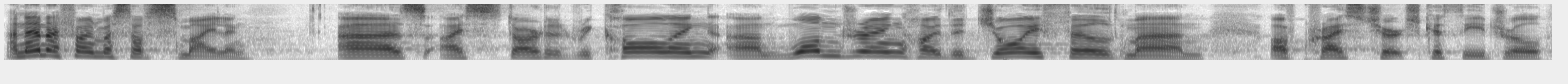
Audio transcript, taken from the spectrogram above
And then I found myself smiling as I started recalling and wondering how the joy filled man of Christ Church Cathedral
